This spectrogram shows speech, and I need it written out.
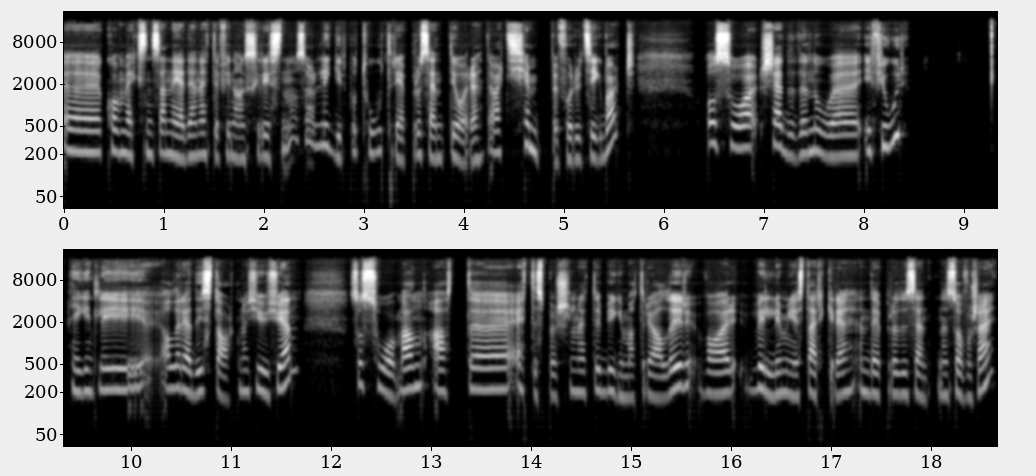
eh, kom veksten seg ned igjen etter finanskrisen, og så har det ligget på 2-3% i året. Det har vært kjempeforutsigbart. Og så skjedde det noe i fjor, egentlig allerede i starten av 2021, så så man at eh, etterspørselen etter byggematerialer var veldig mye sterkere enn det produsentene så for seg.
